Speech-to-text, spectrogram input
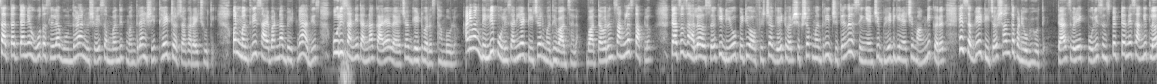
सातत्याने होत असलेल्या गोंधळांविषयी संबंधित मंत्र्यांशी थेट चर्चा करायची होती. पण मंत्री साहेबांना भेटण्याआधीच पोलिसांनी त्यांना कार्यालयाच्या गेटवरच थांबवलं. आणि मग दिल्ली पोलिसांनी या टीचरमध्ये वाद झाला. वातावरण चांगलंच तापलं. त्याचं झालं असं की डीओपीटी ऑफिसच्या गेटवर शिक्षक मंत्री जितेंद्र सिंग यांची भेट घेण्याची मागणी करत हे सगळे टीचर शांतपणे उभे होते. त्याच वेळी एक पोलीस इन्स्पेक्टरने सांगितलं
